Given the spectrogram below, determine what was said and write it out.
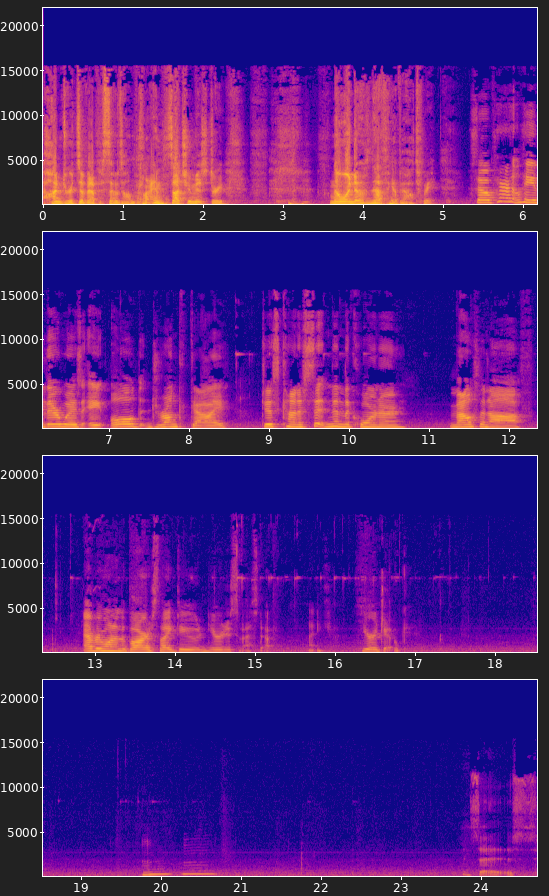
hundreds of episodes online. Such a mystery. No one knows nothing about me. So apparently there was a old drunk guy just kind of sitting in the corner, mouthing off. Everyone in the bar is like, "Dude, you're just messed up. Like, you're a joke." Mhm. Says,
